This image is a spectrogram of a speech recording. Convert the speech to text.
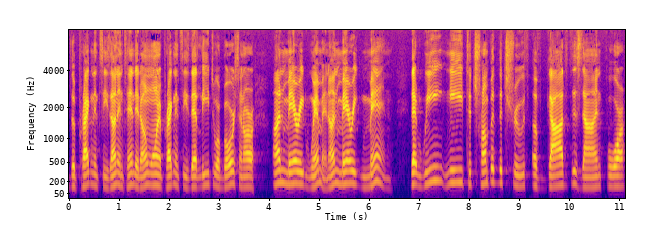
the pregnancies, unintended, unwanted pregnancies that lead to abortion are unmarried women, unmarried men that we need to trumpet the truth of God's design for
